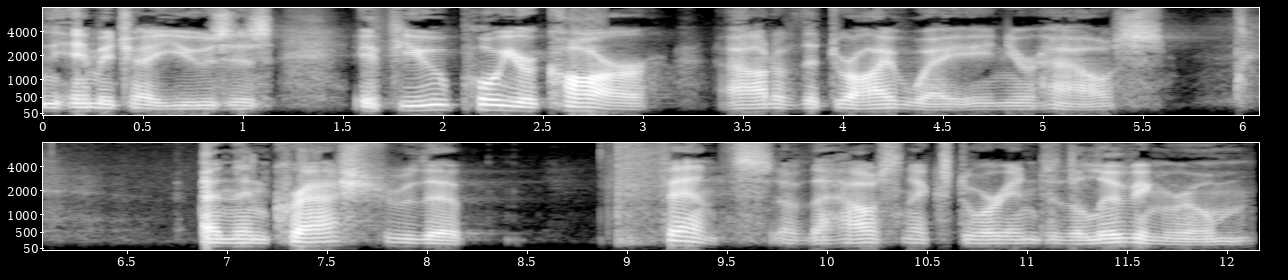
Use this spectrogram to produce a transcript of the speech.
The image I use is if you pull your car out of the driveway in your house and then crash through the fence of the house next door into the living room,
